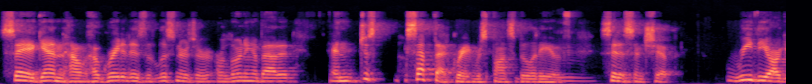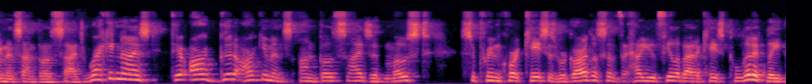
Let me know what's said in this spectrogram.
say again how, how great it is that listeners are, are learning about it and just accept that great responsibility of mm. citizenship. Read the arguments on both sides. Recognize there are good arguments on both sides of most Supreme Court cases, regardless of how you feel about a case politically.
